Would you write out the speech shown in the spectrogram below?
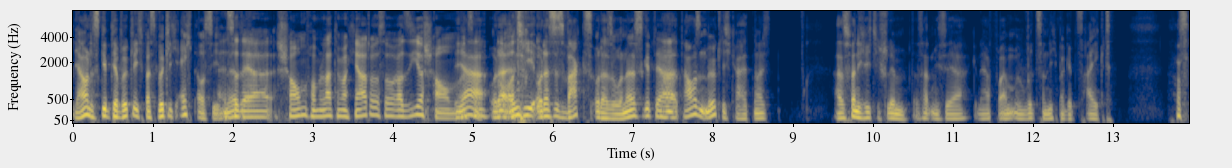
ja, und es gibt ja wirklich, was wirklich echt aussieht. Also ne? der Schaum vom Latte Macchiato ist so Rasierschaum. ja, weißt du? oder So. irgendwie, oder es ist Wachs oder so, ne? Es gibt ja, Ja. tausend Möglichkeiten. Also das fand ich richtig schlimm. Das hat mich sehr genervt, vor allem wurde es dann nicht mal gezeigt. Das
